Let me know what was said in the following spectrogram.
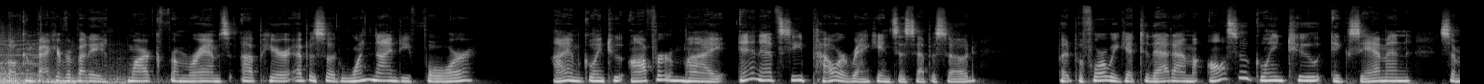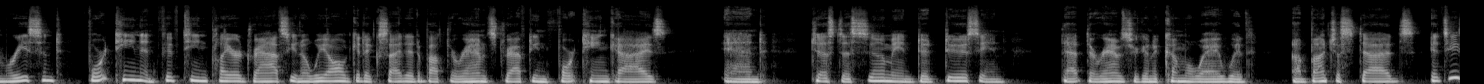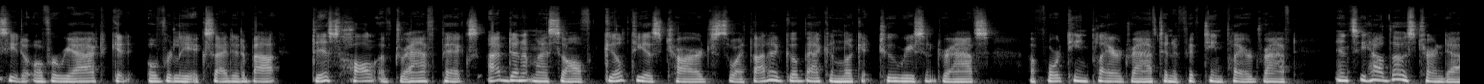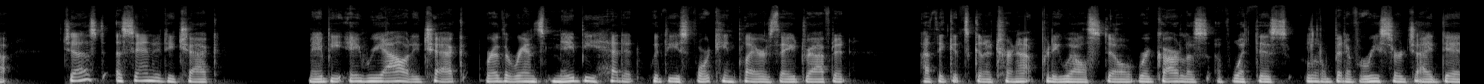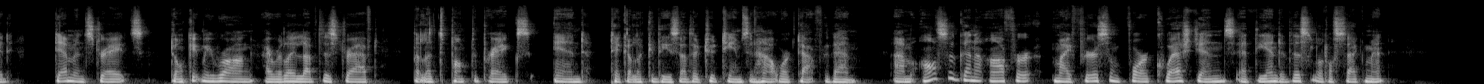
Welcome back, everybody. Mark from Rams Up here, episode 194. I am going to offer my NFC power rankings this episode. But before we get to that, I'm also going to examine some recent 14 and 15 player drafts. You know, we all get excited about the Rams drafting 14 guys and just assuming, deducing that the Rams are going to come away with a bunch of studs. It's easy to overreact, get overly excited about this haul of draft picks. I've done it myself, guilty as charged. So I thought I'd go back and look at two recent drafts a 14 player draft and a 15 player draft and see how those turned out. Just a sanity check, maybe a reality check where the Rams may be headed with these 14 players they drafted. I think it's going to turn out pretty well still, regardless of what this little bit of research I did demonstrates. Don't get me wrong, I really love this draft, but let's pump the brakes and take a look at these other two teams and how it worked out for them. I'm also going to offer my fearsome four questions at the end of this little segment.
